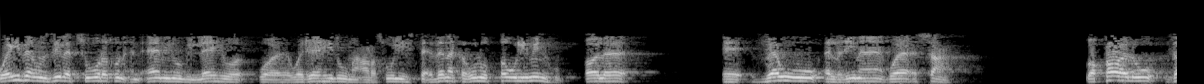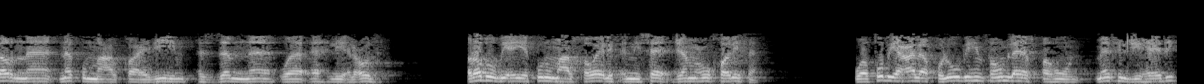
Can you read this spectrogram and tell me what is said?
وإذا أنزلت سورة أن آمنوا بالله وجاهدوا مع رسوله استأذنك أولو الطول منهم. قال آه، ذو الغنى والسعة. وقالوا ذرنا نكن مع القاعدين الزمنا وأهل العذر. رضوا بأن يكونوا مع الخوالف النساء جمع خالفة وطبع على قلوبهم فهم لا يفقهون. ما في الجهاد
